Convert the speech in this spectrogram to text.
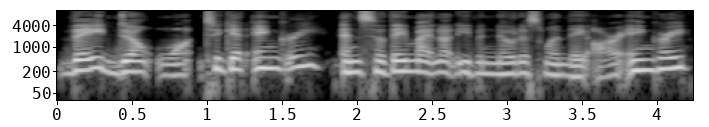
They don't want to get angry. And so they might not even notice when they are angry.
